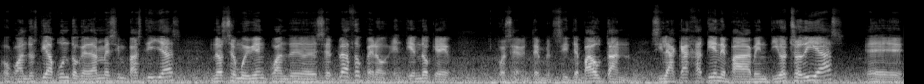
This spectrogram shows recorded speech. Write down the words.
o cuando estoy a punto de quedarme sin pastillas, no sé muy bien cuándo es el plazo, pero entiendo que pues eh, si te pautan, si la caja tiene para 28 días, eh,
